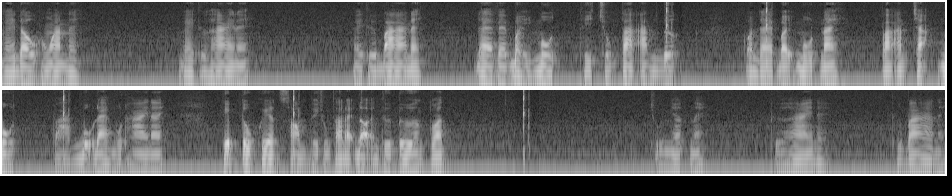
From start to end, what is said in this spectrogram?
Ngày đầu không ăn này. Ngày thứ hai này. Ngày thứ ba này. Đề về 71 thì chúng ta ăn được. Con đề 71 này và ăn chạm 1 và ăn bộ đề 12 này. Tiếp tục khi xong thì chúng ta lại đợi thứ tư hàng tuần chủ nhật này, thứ hai này, thứ ba này.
